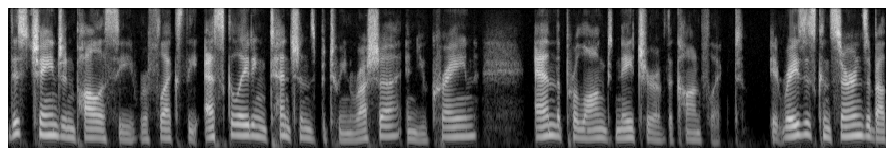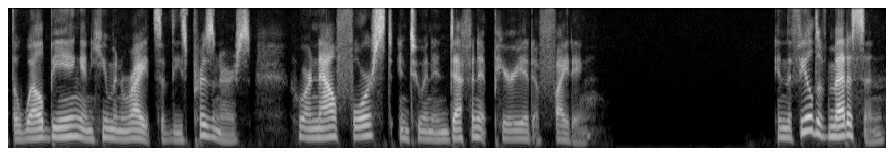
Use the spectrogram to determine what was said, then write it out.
This change in policy reflects the escalating tensions between Russia and Ukraine and the prolonged nature of the conflict. It raises concerns about the well being and human rights of these prisoners, who are now forced into an indefinite period of fighting. In the field of medicine,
